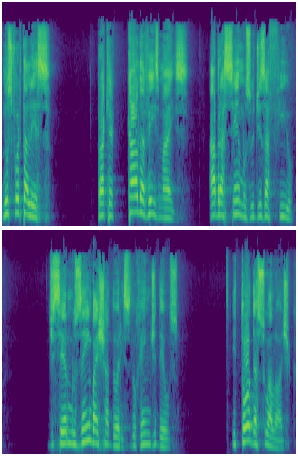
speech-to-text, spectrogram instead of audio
nos fortaleça para que cada vez mais abracemos o desafio de sermos embaixadores do reino de Deus e toda a sua lógica.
